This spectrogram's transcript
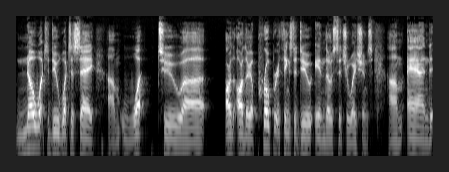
know what to do, what to say, um, what to uh, are are the appropriate things to do in those situations. Um, and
